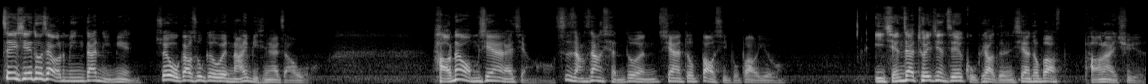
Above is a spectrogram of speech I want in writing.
这些都在我的名单里面，所以我告诉各位拿一笔钱来找我。好，那我们现在来讲哦，市场上很多人现在都报喜不报忧。以前在推荐这些股票的人，现在都不知道跑哪里去了。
